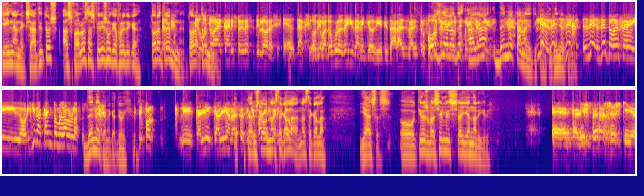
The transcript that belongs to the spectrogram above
και είναι ανεξάρτητος, ασφαλώς θα σφυρίζουν διαφορετικά. Τώρα τρέμουνε. Τώρα Εγώ το τρέμουνε. Άικαρι το είδα στην τηλεόραση. Ε, εντάξει, ο Διαμαντόπουλος δεν ήταν και ο διαιτηταρά, δηλαδή τροφοδόταν Όχι, αλλά λίγο δεν- το αλλά Μελισσανίδη. δεν έκανε Αλλά, τι ναι, κάτι, δεν- δεν δεν- έκανε. δεν- δεν το έφερε η οργή να κάνει το μεγάλο λάθος. Δεν έκανε κάτι, όχι. όχι. Λοιπόν, ε, καλή, καλή ανάσταση Ευχαριστώ, και πάλι να είστε ευχαριστώ. καλά. Να είστε καλά. Γεια σας. Ο κύριος Βασίλης Αγιανάργυρη. Ε, καλησπέρα σας κύριε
